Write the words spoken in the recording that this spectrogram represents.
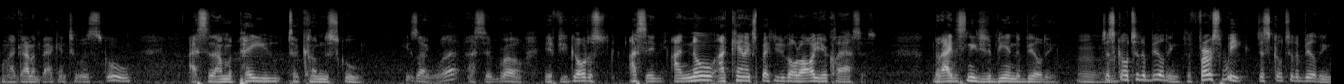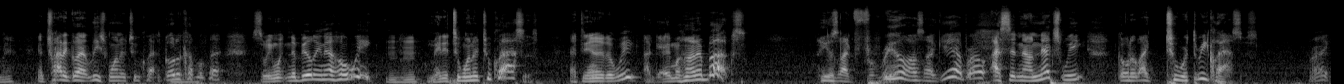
When I got him back into his school, I said, I'm gonna pay you to come to school. He's like, what? I said, bro, if you go to, I said, I know I can't expect you to go to all your classes. But I just need you to be in the building. Just go to the building. The first week, just go to the building, man. And try to go at least one or two classes. Go to a couple of classes. So we went in the building that whole week. Made it to one or two classes. At the end of the week, I gave him a hundred bucks. He was like, for real? I was like, yeah, bro. I said, now next week, go to like two or three classes. Right?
